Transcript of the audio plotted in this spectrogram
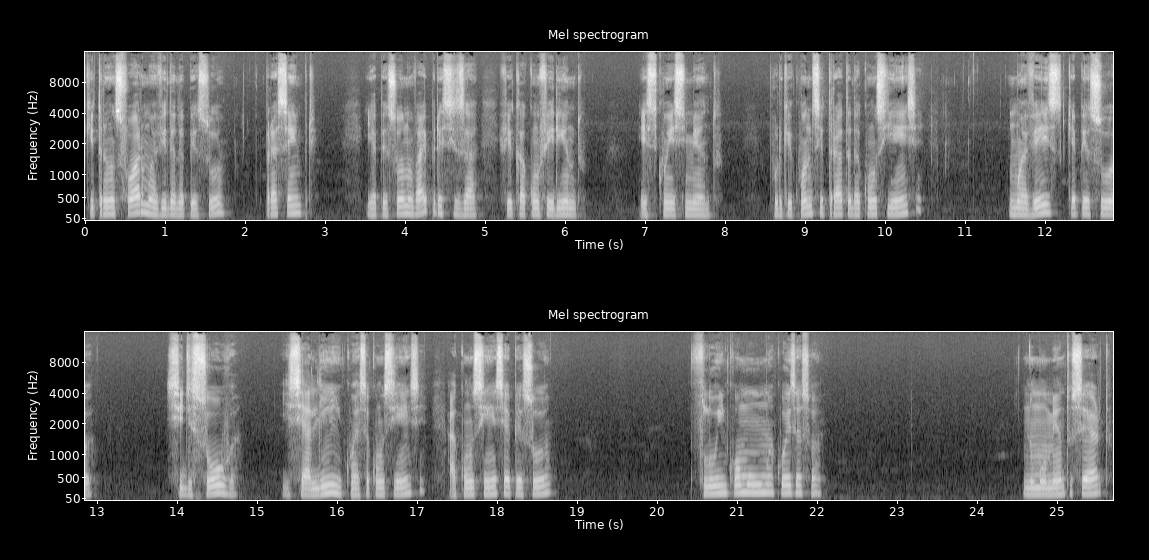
que transforma a vida da pessoa para sempre. E a pessoa não vai precisar ficar conferindo esse conhecimento, porque quando se trata da consciência, uma vez que a pessoa se dissolva e se alinhe com essa consciência, a consciência e a pessoa fluem como uma coisa só. No momento certo,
